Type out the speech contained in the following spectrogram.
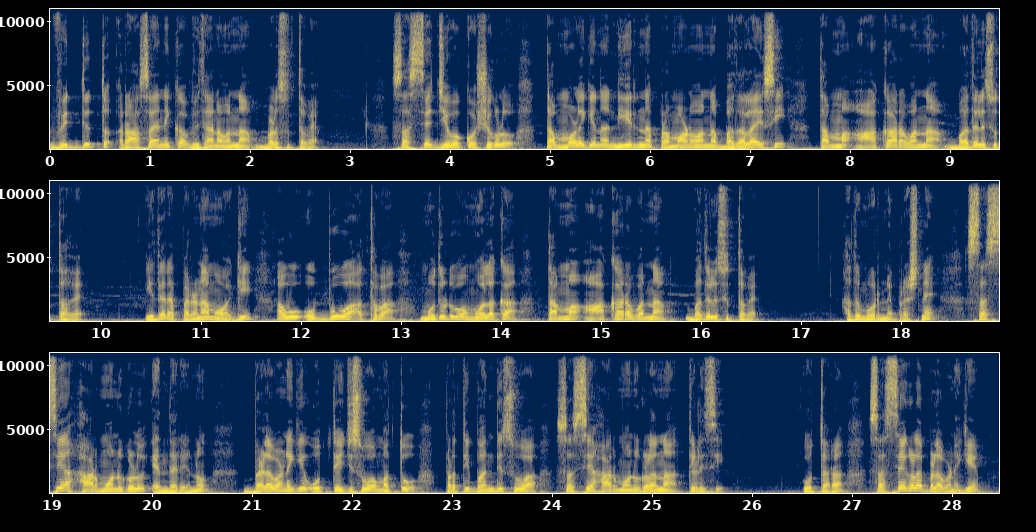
ವಿದ್ಯುತ್ ರಾಸಾಯನಿಕ ವಿಧಾನವನ್ನು ಬಳಸುತ್ತವೆ. ಸಸ್ಯ ಜೀವಕೋಶಗಳು ತಮ್ಮೊಳಗಿನ ನೀರಿನ ಪ್ರಮಾಣವನ್ನು ಬದಲಾಯಿಸಿ ತಮ್ಮ ಆಕಾರವನ್ನು ಬದಲಿಸುತ್ತವೆ. ಇದರ ಪರಿಣಾಮವಾಗಿ ಅವು ಉಬ್ಬುವ ಅಥವಾ ಮುದುಡುವ ಮೂಲಕ ತಮ್ಮ ಆಕಾರವನ್ನು ಬದಲಿಸುತ್ತವೆ. ಹದಿಮೂರನೇ ಪ್ರಶ್ನೆ, ಸಸ್ಯ ಹಾರ್ಮೋನುಗಳು ಎಂದರೇನು? ಬೆಳವಣಿಗೆ ಉತ್ತೇಜಿಸುವ ಮತ್ತು ಪ್ರತಿಬಂಧಿಸುವ ಸಸ್ಯ ಹಾರ್ಮೋನುಗಳನ್ನು ತಿಳಿಸಿ. ಉತ್ತರ, ಸಸ್ಯಗಳ ಬೆಳವಣಿಗೆ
